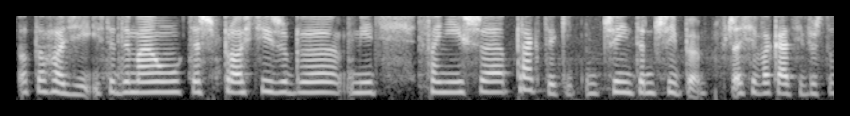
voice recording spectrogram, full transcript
O to chodzi. I wtedy mają też prościej, żeby mieć fajniejsze praktyki, czy internshipy w czasie wakacji. Wiesz, to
